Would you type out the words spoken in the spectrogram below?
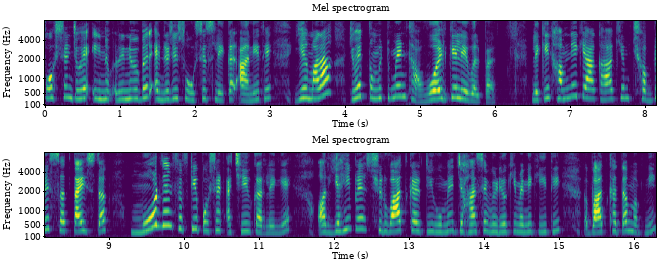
परसेंट जो है रिन्यूएबल एनर्जी सोर्सेस लेकर आने थे। ये हमारा जो है कमिटमेंट था वर्ल्ड के लेवल पर। लेकिन हमने क्या कहा कि हम 26-27 तक मोर देन 50 परसेंट अचीव कर लेंगे। और यहीं पे शुरुआत करती हूँ मैं, जहाँ से वीडियो की मैंने की थी, बात ख़त्म अपनी,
